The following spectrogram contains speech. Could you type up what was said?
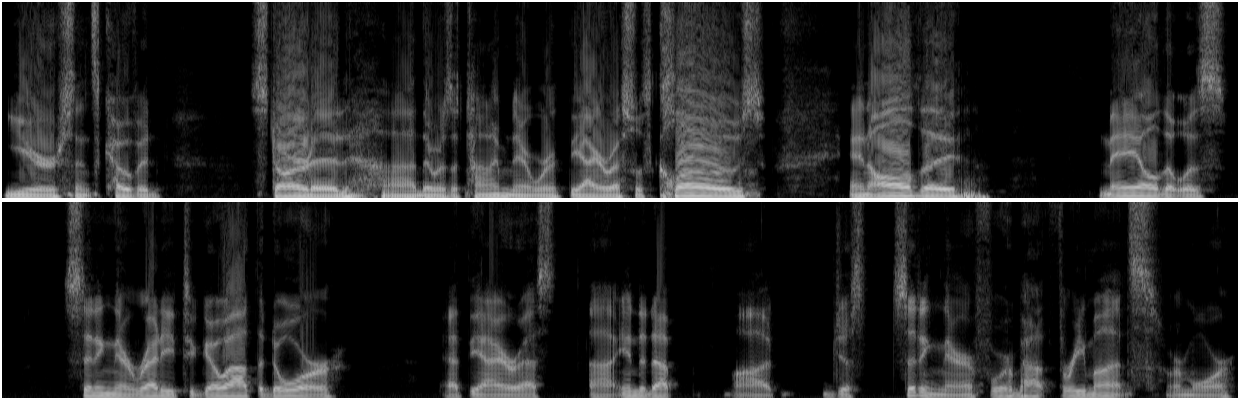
year since COVID started, uh, there was a time there where the IRS was closed, and all the mail that was sitting there ready to go out the door at the IRS uh, ended up uh, just sitting there for about three months or more.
